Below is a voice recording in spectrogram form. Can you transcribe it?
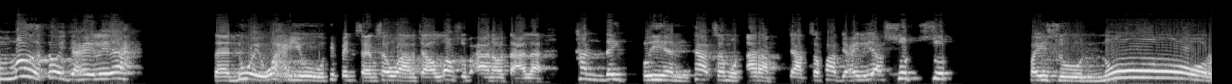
ำมืดด้วยจะให้เลียแต่ด้วยวะฮยูที่เป็นแสงสว่างจากอัลลอฮ์สุบฮานาอัลตะละท่านได้เปลี่ยนคาบสมุทรอาหรับจากสภาพจะให้เลียสุดๆ ไปสู่นูร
